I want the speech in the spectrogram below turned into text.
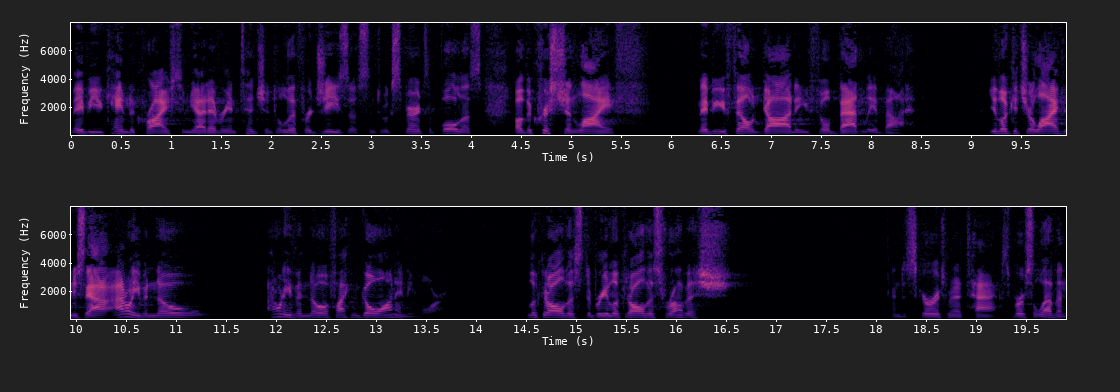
Maybe you came to Christ and you had every intention to live for Jesus and to experience the fullness of the Christian life. Maybe you failed God and you feel badly about it. You look at your life and you say, I, I don't even know, I don't even know if I can go on anymore. Look at all this debris, look at all this rubbish. And discouragement attacks. Verse 11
